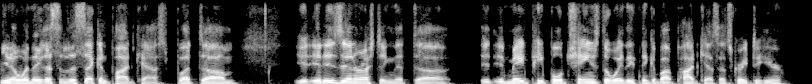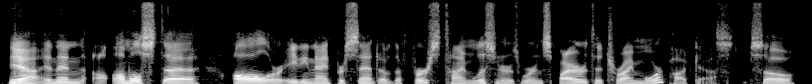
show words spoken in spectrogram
you know, when they listen to the second podcast. But um, it, it is interesting that. Uh, it, it made people change the way they think about podcasts. That's great to hear. Yeah, and then almost uh, all or 89% of the first time listeners were inspired to try more podcasts. So,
